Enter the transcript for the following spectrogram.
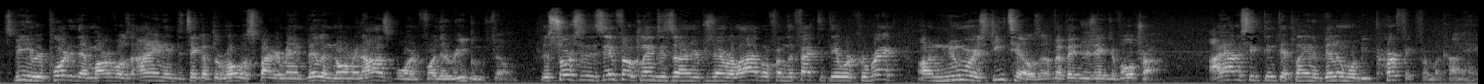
It's being reported that Marvel is eyeing him to take up the role of Spider-Man villain Norman Osborn for their reboot film. The source of this info claims it's 100% reliable from the fact that they were correct on numerous details of Avengers Age of Ultron. I honestly think that playing a villain would be perfect for McConaughey.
